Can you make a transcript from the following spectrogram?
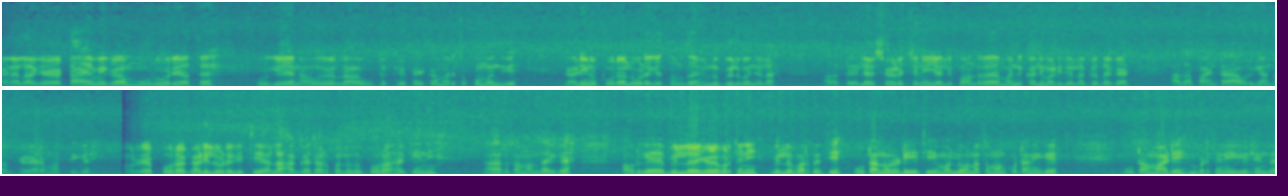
ಫೈನಲ್ ಆಗಿ ಟೈಮ್ ಈಗ ಮೂರುವರೆ ಆತ. ಹೋಗಿ ನಾವು ಎಲ್ಲ ಊಟಕ್ಕೆ ಕೈಕಾಮಾರಿ ತೊಗೊಂಬಂದ್ವಿ ಗಾಡಿನೂ ಪೂರ ಲೋಡ್ ಆಗೈತೆ ನಮ್ದು, ಇನ್ನೂ ಬಿಲ್ ಬಂದಿಲ್ಲ. ಅದಕ್ಕೆ ಇಲ್ಲೇ ಸೈಡ್ ಎಲ್ಲಿಪ್ಪ ಅಂದ್ರೆ ಮಣ್ಣು ಖಾಲಿ ಮಾಡಿದ್ವಲ್ಲ ಗದಗ, ಅದ ಪಾಯಿಂಟ ಅವ್ರಿಗೆ ಅಂತ ಹೇಳ್ಯಾರ ಮತ್ತೀಗ. ನೋಡ್ರಿ, ಪೂರ ಗಾಡಿ ಲೋಡ್ ಆಗೈತಿ, ಎಲ್ಲ ಹಗ್ಗ ತಾಡ್ಪಲ್ಲದು ಪೂರ ಹಾಕೀನಿ. ಅದ್ರ ಸಂಬಂಧ ಈಗ ಅವ್ರಿಗೆ ಬಿಲ್ ಹೇಳಿ ಬರ್ತೀನಿ. ಬಿಲ್ ಬರ್ತೈತಿ, ಊಟನೂ ರೆಡಿ ಐತಿ. ಮಲ್ಲು ಅನ್ನ ತಮ್ಮನ ಕೊಟ್ಟಾನಿಗೆ ಊಟ ಮಾಡಿ ಬಿಡ್ತೀನಿ ಇಲ್ಲಿಂದ.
